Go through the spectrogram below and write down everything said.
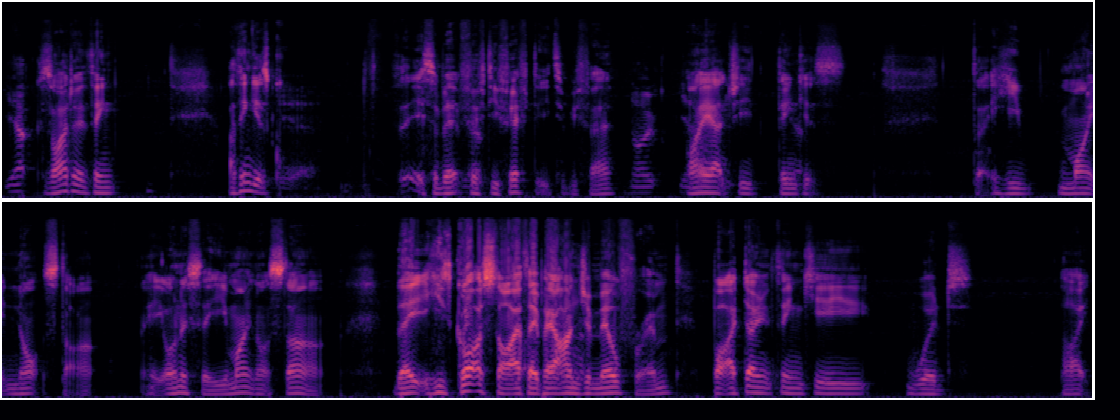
Yep. Because I don't think. I think it's Yeah, it's a bit Yep. 50-50 to be fair. No. yeah, I actually think yeah. it's that he might not start. He, honestly, he might not start. They he's got to start if they pay hundred mil for him, but I don't think he would like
